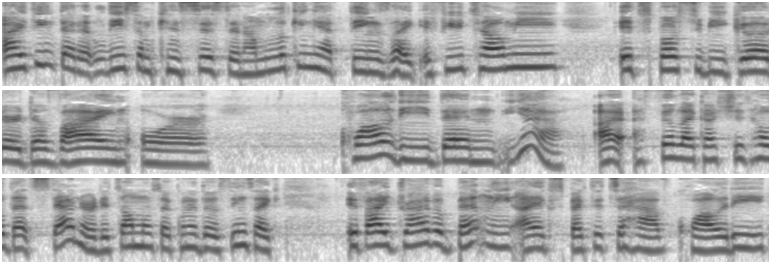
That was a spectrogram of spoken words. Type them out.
i think that at least i'm consistent. I'm looking at things like if you tell me it's supposed to be good or divine or quality then yeah I, I feel like I should hold that standard. It's almost like one of those things like if I drive a Bentley, I expect it to have quality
